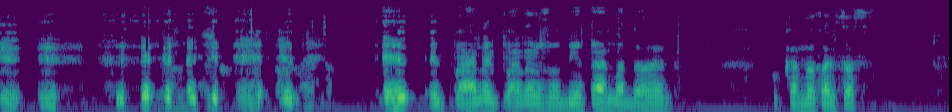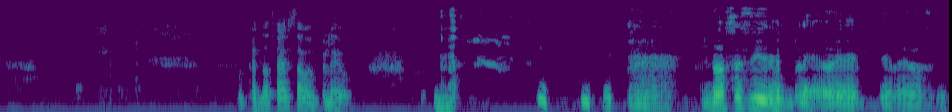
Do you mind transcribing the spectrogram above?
El, el el pana, los otros días estaba en McDonald's buscando salsas. ¿Buscando salsa o empleo? No sé si de empleo, este, pero sí.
